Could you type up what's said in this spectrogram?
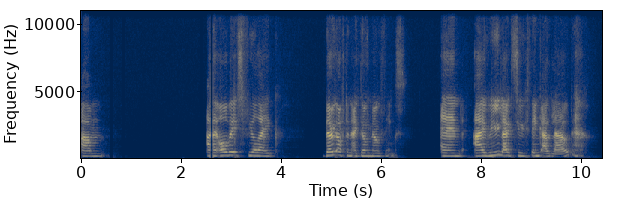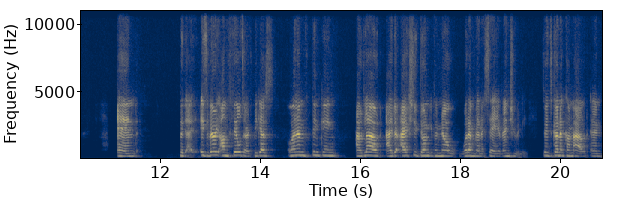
Um, I always feel like very often I don't know things. And I really like to think out loud. and but it's very unfiltered because when I'm thinking out loud, I, do, I actually don't even know what I'm going to say eventually. So it's going to come out. And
